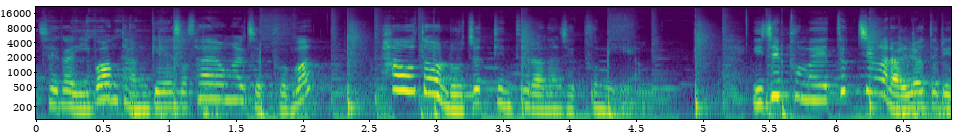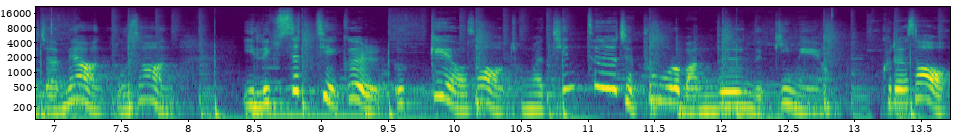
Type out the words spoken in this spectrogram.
제가 이번 단계에서 사용할 제품은 파우더 루즈 틴트라는 제품이에요. 이 제품의 특징을 알려드리자면 우선 이 립스틱을 으깨어서 정말 틴트 제품으로 만든 느낌이에요. 그래서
